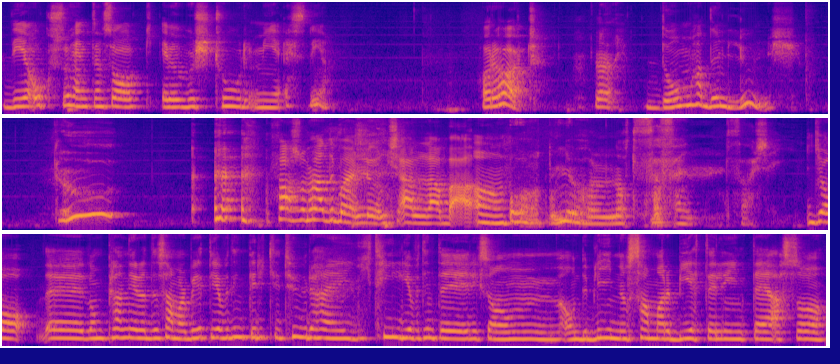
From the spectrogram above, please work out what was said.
det har också hänt en sak, Ebba Busch Thor med SD. Har du hört? Nej. De hade en lunch. Fast de hade bara en lunch. Alla bara, Ja. åh, nu har de något förfänt för sig. Ja, eh, de planerade samarbete. Jag vet inte riktigt hur det här gick till. Jag vet inte liksom om det blir något samarbete eller inte. Alltså,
